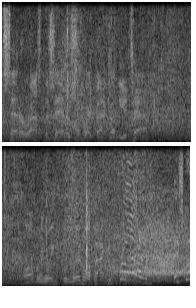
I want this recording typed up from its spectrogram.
At center. Rasmus Andersson right back on the attack. On the wing for Lindholm. Back in front. And they score.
